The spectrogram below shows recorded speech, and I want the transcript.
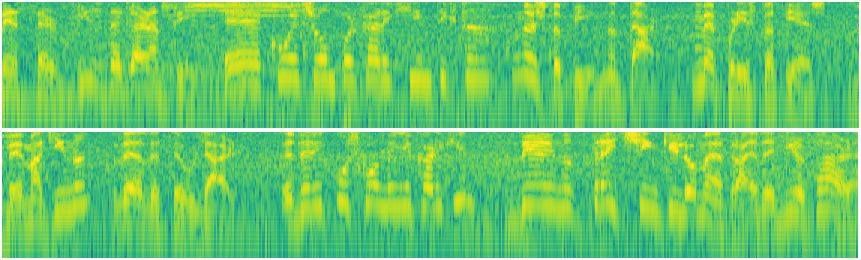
me servis dhe garanci. E ku e çon për karikim ti këtë? Në shtëpi, në darkë, me prizë të thjeshtë, vë makinën dhe edhe celularin. E deri ku shkon me një karikim? Deri në treqind kilometra edhe lirë fare,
